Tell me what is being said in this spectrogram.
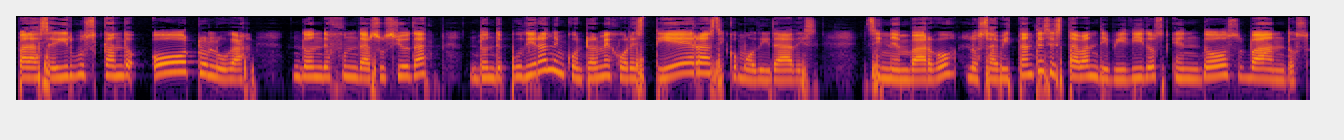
para seguir buscando otro lugar donde fundar su ciudad, donde pudieran encontrar mejores tierras y comodidades. Sin embargo, los habitantes estaban divididos en dos bandos.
